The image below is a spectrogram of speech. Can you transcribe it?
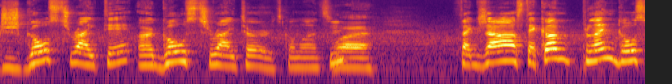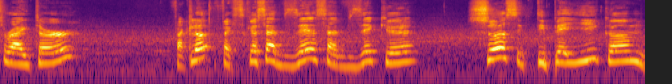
je ghostwritais un ghostwriter, tu comprends-tu? Ouais. Fait que genre, c'était comme plein de ghostwriters. Fait que là, fait que ce que ça disait, ça disait que ça, c'est que t'es payé comme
